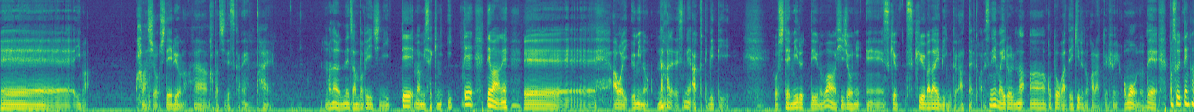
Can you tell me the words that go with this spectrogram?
えー、今、話をしているような形ですかね。はい。まあ、なのでね、ザンバビーチに行って、まあ、岬に行って、で、まあね、えー、青い海の中でですね、アクティビティをしてみるっていうのは非常に、えー、スキューバダイビングであったりとかですね、まあ、いろいろなことができるのかなというふうに思うので、まあ、そういう点考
